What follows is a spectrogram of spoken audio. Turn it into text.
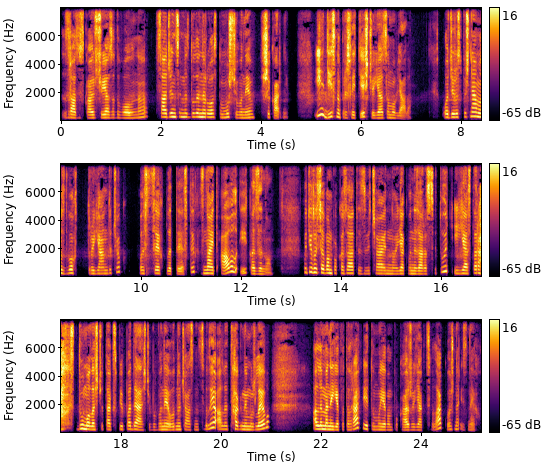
зразу скажу, що я задоволена саджанцями з долини Рос, тому що вони шикарні. І дійсно прийшли ті, що я замовляла. Отже, розпочнемо з двох трояндочок, ось цих плетистих, з Night Owl і казино. Хотілося вам показати, звичайно, як вони зараз цвітуть, і я старалась, думала, що так співпаде, щоб вони одночасно цвіли, але так неможливо. Але в мене є фотографії, тому я вам покажу, як цвіла кожна із них.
